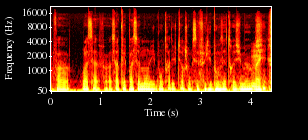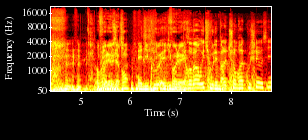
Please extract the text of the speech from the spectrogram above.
Enfin, voilà, ça, ça fait pas seulement les bons traducteurs, je crois que ça fait les bons êtres humains Ouais. aussi. Il faut aller au Japon. et du coup et du coup Et Robin, oui, tu voulais parler de chambre à coucher aussi?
